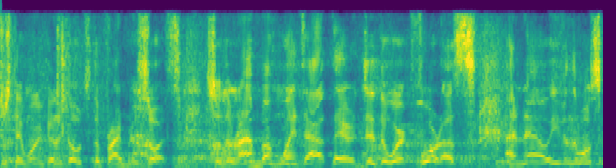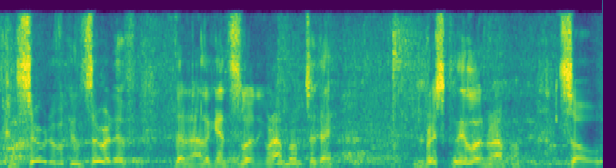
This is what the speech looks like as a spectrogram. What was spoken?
just they weren't going to go to the primary source. So the Rambam went out there and did the work for us, and now even the most conservative of conservative, they're not against learning Rambam today. Briskly learn Rambam. So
